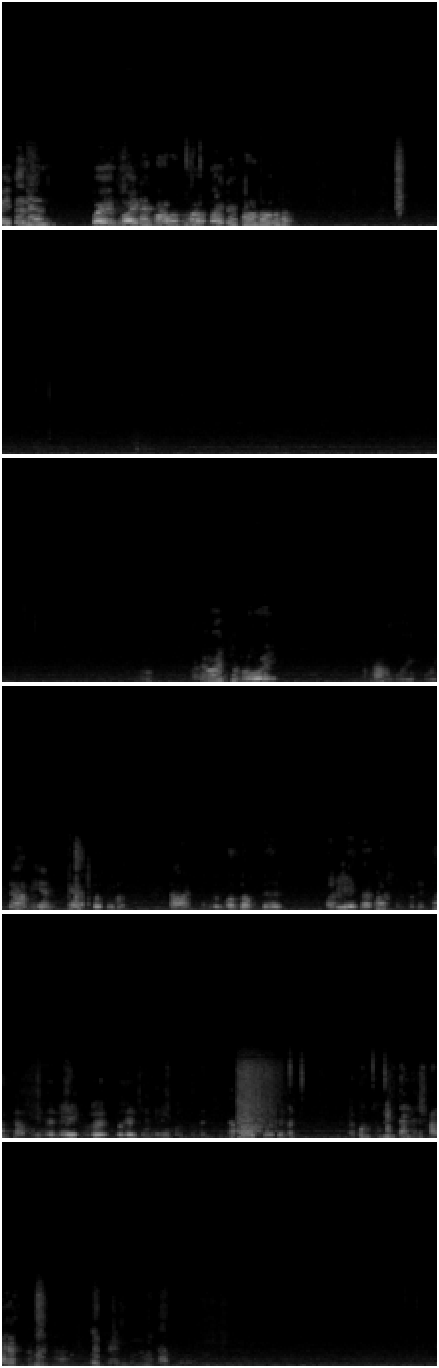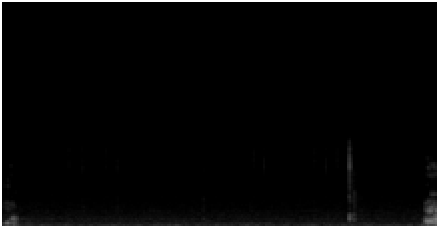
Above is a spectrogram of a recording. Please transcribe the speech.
আমি কয়- নয়টায় করাবো তোমার নয়টায় করালে হবে না ওই ওইটা আমি। কিন্তু বললাম যে এই ব্যাপার সত্য লেখা আছে, আপনি তাহলে এইগুলো করেছেন এই করতে পেরেছি না অসুবিধা নেই এখন তুমি তাহলে সাড়ে আটটা নয়টা ওই টাইমগুলো আমাকে আসতে বলতে হবে। ঠিক আছে হ্যাঁ মানে এটা কিন্তু ক্লিয়ার করেছিলাম যে আমার আর কোনো সমস্যা নেই এখন তুমি জানাই দাও। না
